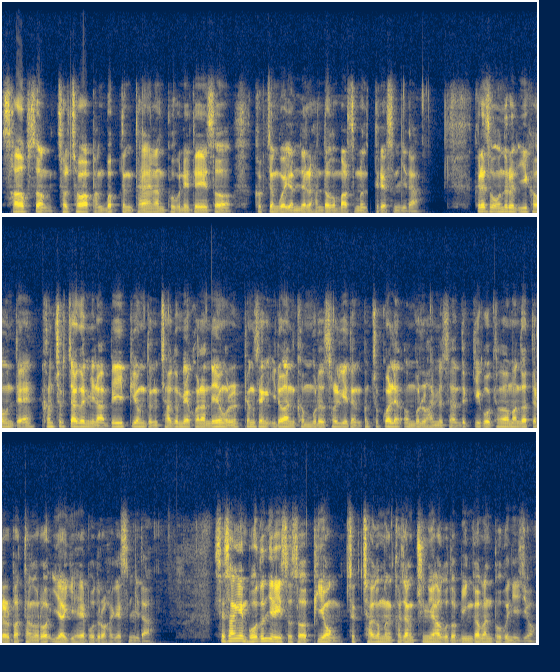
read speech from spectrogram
사업성, 절차와 방법 등 다양한 부분에 대해서 걱정과 염려를 한다고 말씀을 드렸습니다. 그래서 오늘은 이 가운데 건축자금이나 매입비용 등 자금에 관한 내용을 평생 이러한 건물의 설계 등 건축 관련 업무를 하면서 느끼고 경험한 것들을 바탕으로 이야기해 보도록 하겠습니다. 세상의 모든 일에 있어서 비용, 즉 자금은 가장 중요하고도 민감한 부분이죠.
